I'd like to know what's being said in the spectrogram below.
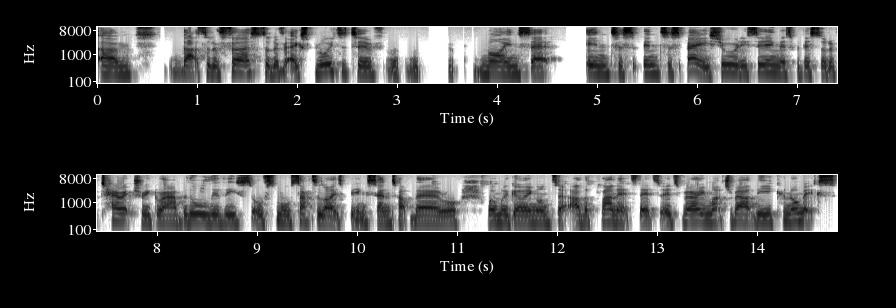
um, that sort of first sort of exploitative mindset into into space. You're already seeing this with this sort of territory grab, with all of these sort of small satellites being sent up there, or when we're going on to other planets. It's it's very much about the economics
